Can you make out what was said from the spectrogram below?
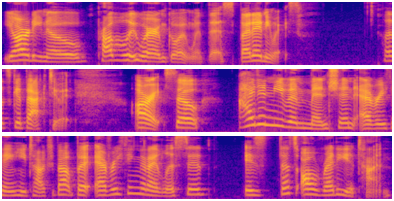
you already know probably where I'm going with this. But, anyways, let's get back to it. All right, so I didn't even mention everything he talked about, but everything that I listed is that's already a ton.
